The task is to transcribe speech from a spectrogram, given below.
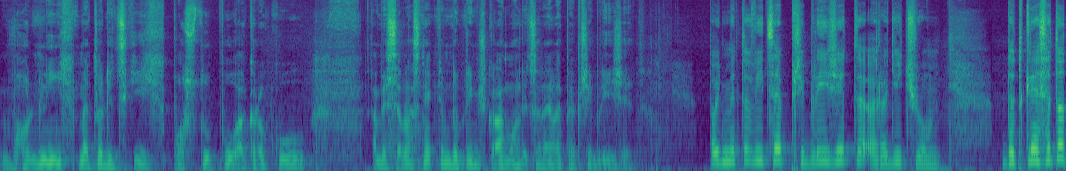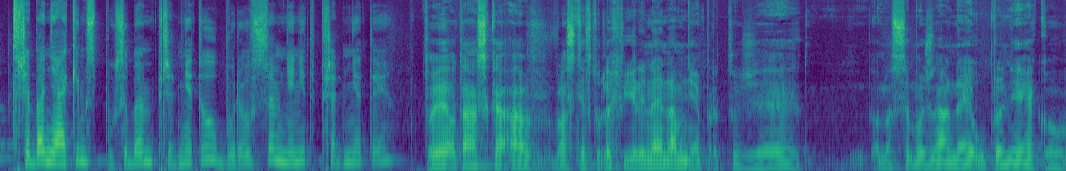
vhodných metodických postupů a kroků, aby se vlastně k těm dobrým školám mohli co nejlépe přiblížit. Pojďme to více přiblížit rodičům. Dotkne se to třeba nějakým způsobem předmětů? Budou se měnit předměty? To je otázka a vlastně v tuhle chvíli ne na mě, protože ono se možná ne úplně jako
